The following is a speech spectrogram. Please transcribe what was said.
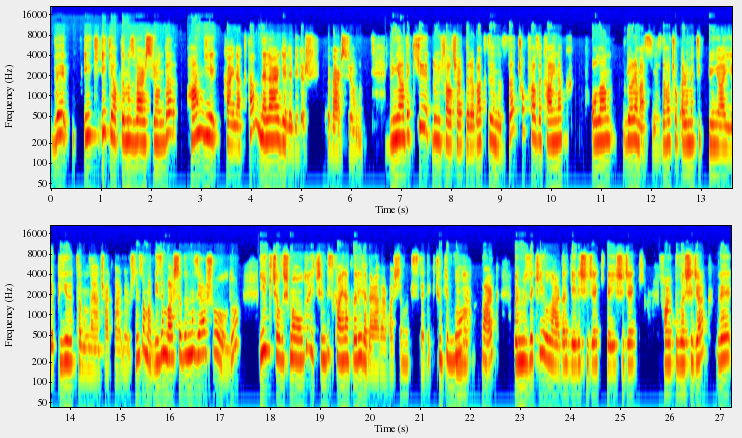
Ve ilk ilk yaptığımız versiyonda hangi kaynaktan neler gelebilir versiyonu. Dünyadaki duyusal çarklara baktığınızda çok fazla kaynak olan göremezsiniz. Daha çok aromatik dünyayı, yapıyı tanımlayan çarklar görürsünüz ama bizim başladığımız yer şu oldu. İlk çalışma olduğu için biz kaynaklarıyla beraber başlamak istedik. Çünkü bu hı çark önümüzdeki yıllarda gelişecek, değişecek, farklılaşacak ve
